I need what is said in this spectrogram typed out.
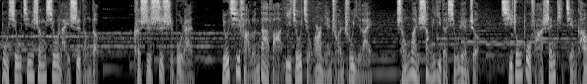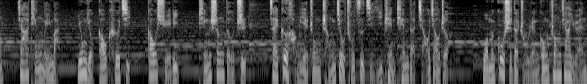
不修今生修来世等等。可是事实不然，尤其法轮大法一九九二年传出以来，成万上亿的修炼者，其中不乏身体健康、家庭美满、拥有高科技、高学历、平生得志，在各行业中成就出自己一片天的佼佼者。我们故事的主人公庄家园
